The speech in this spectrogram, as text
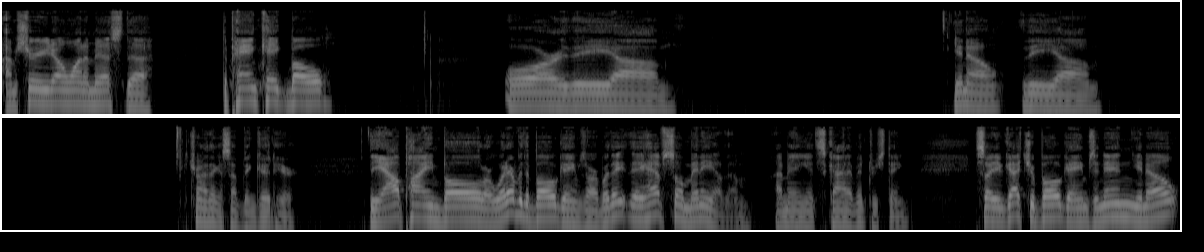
I'm sure you don't want to miss the the pancake bowl or the um, you know the um, trying to think of something good here. The alpine bowl or whatever the bowl games are but they, they have so many of them. I mean it's kind of interesting so you've got your bowl games and then you know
